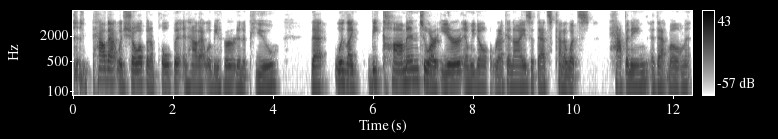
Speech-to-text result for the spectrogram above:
how that would show up in a pulpit and how that would be heard in a pew that would like be common to our ear and we don't recognize that that's kind of what's happening at that moment?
